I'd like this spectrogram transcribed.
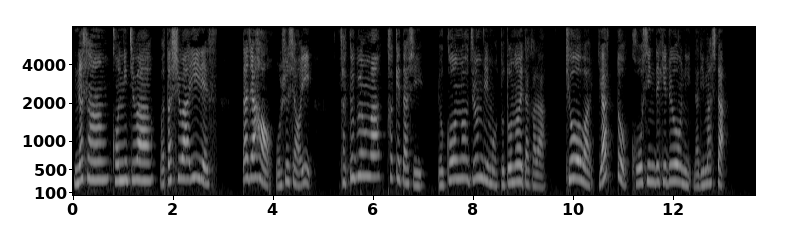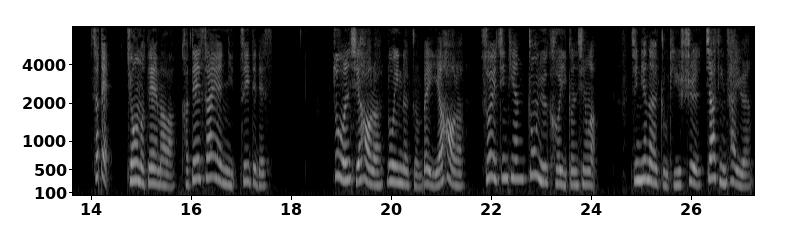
皆さん、こんにちは。私はいいです。大家好、我是小易。作文は書けたし、録音の準備も整えたから、今日はやっと更新できるようになりました。さて、今日のテーマは家庭菜園についてです。作文写好了，录音的准备也好了，所以今天终于可以更新了。今天的主题是家庭菜园。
